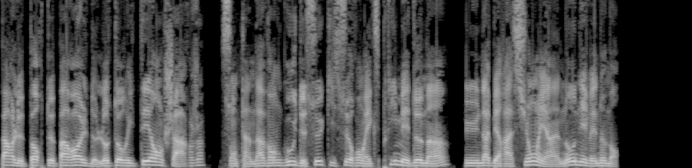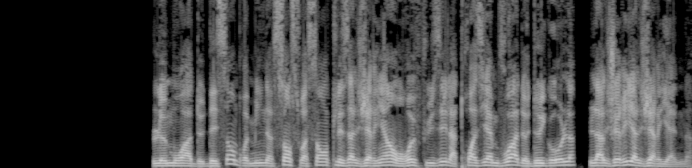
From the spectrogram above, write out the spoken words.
par le porte-parole de l'autorité en charge, sont un avant-goût de ceux qui seront exprimés demain, une aberration et un non-événement. Le mois de décembre 1960 les Algériens ont refusé la troisième voie de De Gaulle, l'Algérie algérienne,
